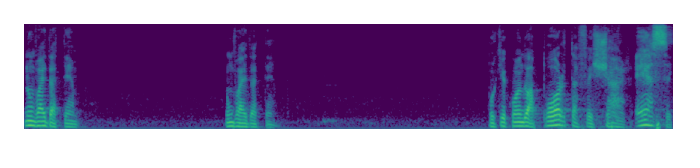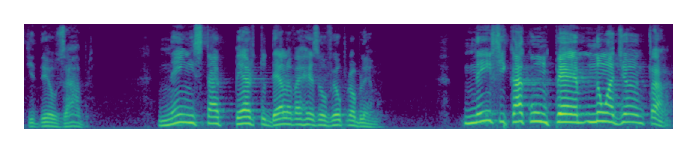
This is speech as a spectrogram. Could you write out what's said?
Não vai dar tempo. Não vai dar tempo. Porque quando a porta fechar, essa que Deus abre, nem estar perto dela vai resolver o problema. Nem ficar com um pé não adianta.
